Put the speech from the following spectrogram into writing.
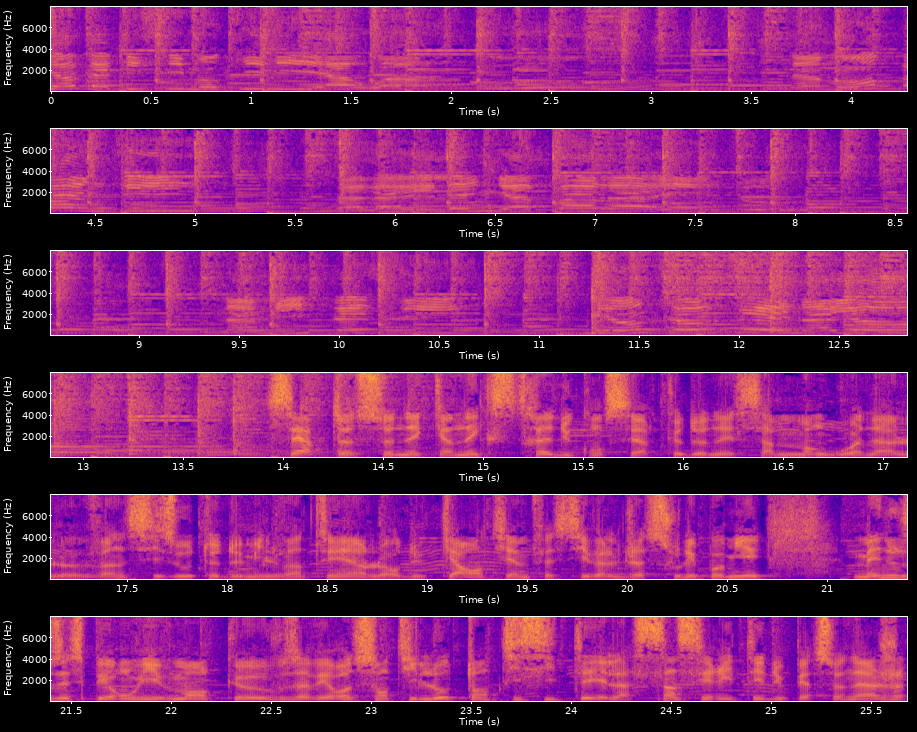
yobebisi mokili awa na mopanzi Certes, ce n'est qu'un extrait du concert que donnait Sam Mangwana le 26 août 2021 lors du 40e festival Jazz sous les pommiers, mais nous espérons vivement que vous avez ressenti l'authenticité et la sincérité du personnage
